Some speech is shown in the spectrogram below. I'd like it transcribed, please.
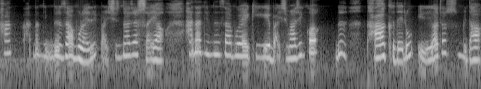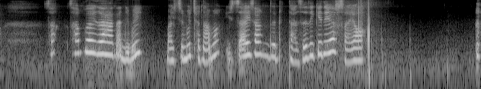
하, 하나님은 사무엘을 말씀하셨어요. 하나님은 사무엘에게 말씀하신 거 는 다 그대로 이루어졌습니다. 사, 사무엘은 하나님의 말씀을 전하며 이스라엘 사람들을 다스리게 되었어요.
